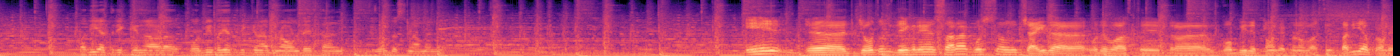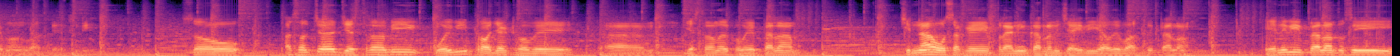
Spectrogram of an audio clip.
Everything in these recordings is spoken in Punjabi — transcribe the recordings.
ਵਧੀਆ ਤਰੀਕੇ ਨਾਲ ਹੋਰ ਵੀ ਵਧੀਆ ਤਰੀਕੇ ਨਾਲ ਬਣਾਉਣ ਦੇ ਤਾਂ ਜ਼ਰੂਰ ਦੱਸਣਾ ਮੈਨੂੰ। ਇਹ ਜੋ ਤੁਸੀਂ ਦੇਖ ਰਹੇ ਹੋ ਸਾਰਾ ਕੁਝ ਤੁਹਾਨੂੰ ਚਾਹੀਦਾ ਉਹਦੇ ਵਾਸਤੇ ਅ, ਗੋਭੀ ਦੇ ਪਰੌਂਠੇ ਬਣਾਉਣ ਵਾਸਤੇ ਵਧੀਆ ਪਰੌਂਠੇ ਬਣਾਉਣ ਵਾਸਤੇ ਐਕਚੁਅਲੀ ਸੋ ਅਸਲ 'ਚ ਜਿਸ ਤਰ੍ਹਾਂ ਵੀ ਕੋਈ ਵੀ ਪ੍ਰੋਜੈਕਟ ਹੋਵੇ ਜਿਸ ਤਰ੍ਹਾਂ ਦਾ ਹੋਵੇ ਪਹਿਲਾਂ ਜਿੰਨਾ ਹੋ ਸਕੇ ਪਲੈਨਿੰਗ ਕਰ ਲੈਣੀ ਚਾਹੀਦੀ ਆ ਉਹਦੇ ਵਾਸਤੇ ਪਹਿਲਾਂ। ਇਹਨੇ ਵੀ ਪਹਿਲਾਂ ਤੁਸੀਂ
